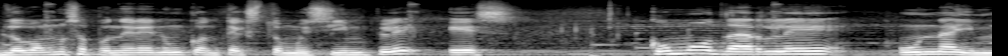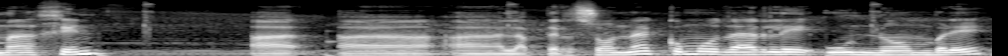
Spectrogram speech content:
lo vamos a poner en un contexto muy simple, es cómo darle una imagen a la persona, cómo darle un nombre,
